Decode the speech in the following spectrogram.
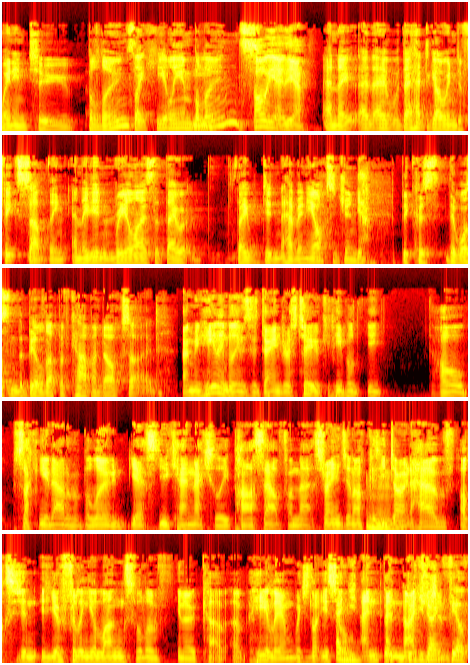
went into balloons, like helium balloons, Oh, yeah, yeah. and they and they, they had to go in to fix something, and they didn't realize that they were they didn't have any oxygen Yeah. because there wasn't the buildup of carbon dioxide. I mean, helium balloons are dangerous too because people, you, the whole sucking it out of a balloon. Yes, you can actually pass out from that. Strange enough, Hmm. because you don't have oxygen. You're filling your lungs full of you know car- helium, which is not useful, And and, you- and, but- but you nitrogen. don't feel-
